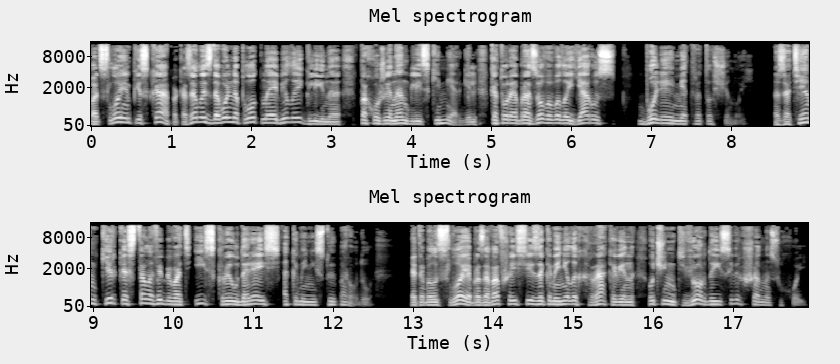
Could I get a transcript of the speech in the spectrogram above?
Под слоем песка показалась довольно плотная белая глина, похожая на английский мергель, которая образовывала ярус более метра толщиной. Затем кирка стала выбивать искры, ударяясь о каменистую породу. Это был слой, образовавшийся из окаменелых раковин, очень твердый и совершенно сухой.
